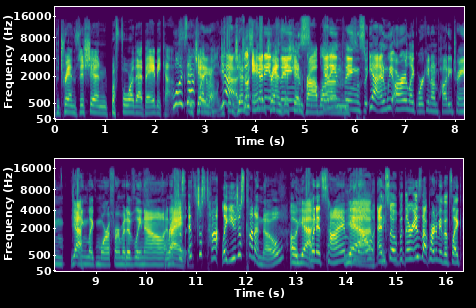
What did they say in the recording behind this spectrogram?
the transition before that baby comes. Well, exactly. In general, just yeah, in general, just any getting transition things, problems. getting things. Yeah, and we are like working on potty train, Yeah. training like more affirmatively now, and Right. it's just it's just time. Like you just kind of know Oh yeah. when it's time, Yeah. you know. And so, but there is that part of me that's like,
